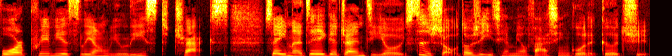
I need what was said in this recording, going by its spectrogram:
four previously unreleased tracks。所以呢，这一个专辑有四首都是以前没有发行过的歌曲。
